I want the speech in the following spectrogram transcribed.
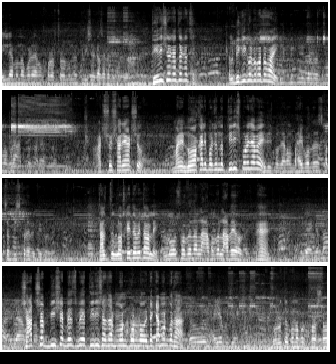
এইগুলা মনে করে এখন খরচ টরচ বললে তিরিশের কাছাকাছি পড়ে যাবে। তিরিশের কাছাকাছি? তাহলে বিক্রি করবে কত ভাই? বিক্রি করবে মনে করে আটশো সাড়ে আটশো। আটশো সাড়ে আটশো? মানে নোয়াখালী পর্যন্ত তিরিশ পড়ে যাবে? তিরিশ পড়বে এখন ভাই বলতে সাতশো বিশ করে বিক্রি করবে। তাহলে তো লস খাইতে হবে তাহলে? লস হবে না লাভ হবে লাভে হবে। হ্যাঁ। সাতশো বিশে বেচবে তিরিশ হাজার মন পড়ল এটা কেমন কথা? ভাইয়া বুঝে। গরু তো মনে করো খরচও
